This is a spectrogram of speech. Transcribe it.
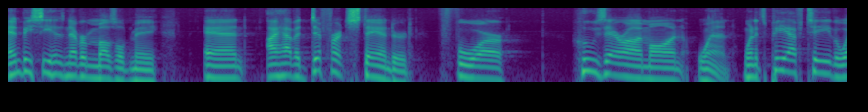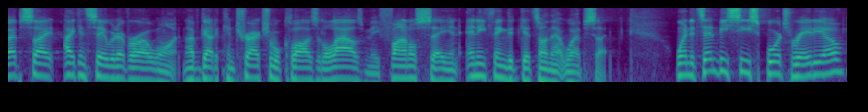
NBC has never muzzled me, and I have a different standard for whose air I'm on when. When it's PFT, the website, I can say whatever I want. I've got a contractual clause that allows me final say in anything that gets on that website. When it's NBC Sports Radio,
